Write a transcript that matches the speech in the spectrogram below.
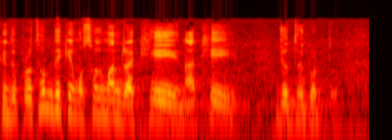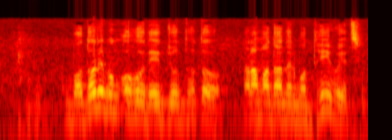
কিন্তু প্রথম দিকে মুসলমানরা খেয়ে, না খেয়ে যুদ্ধ করত। বদর এবং ওহুদ এই যুদ্ধ তো রামাদানের মধ্যেই হয়েছিল।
